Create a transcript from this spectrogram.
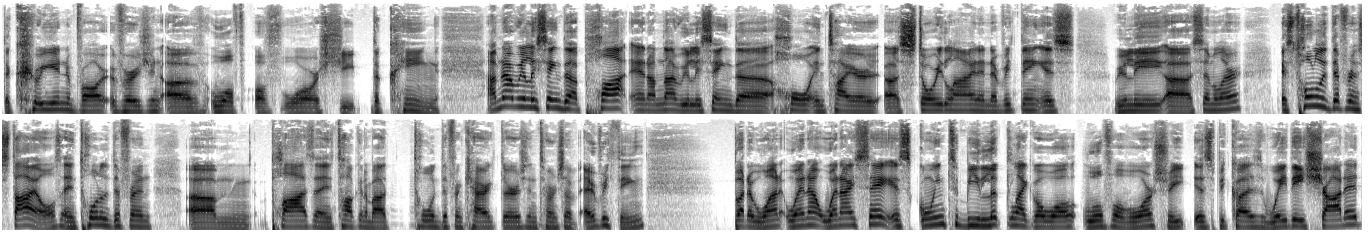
the Korean ver- version of Wolf of Wall Street, The King. I'm not really saying the plot, and I'm not really saying the whole entire uh, storyline and everything is really uh, similar. It's totally different styles and totally different um, plots, and talking about totally different characters in terms of everything. But when I when I say it's going to be look like a Wolf of Wall Street is because way they shot it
